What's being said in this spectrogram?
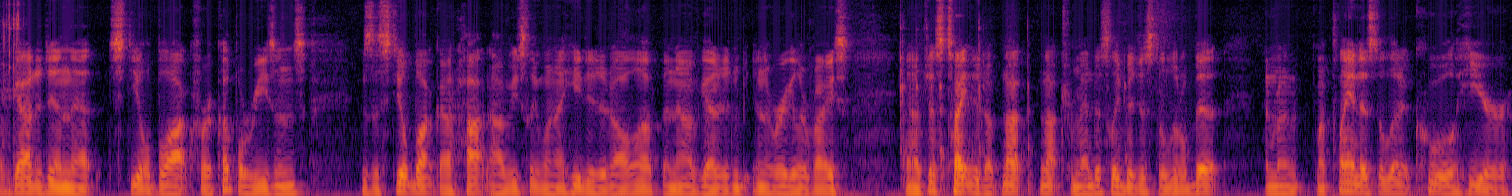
I've got it in that steel block for a couple reasons. Because the steel block got hot, obviously, when I heated it all up. And now I've got it in, in the regular vise. And I've just tightened it up, not, not tremendously, but just a little bit. And my, my plan is to let it cool here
